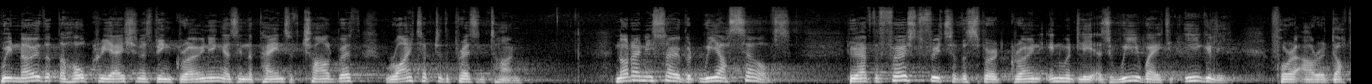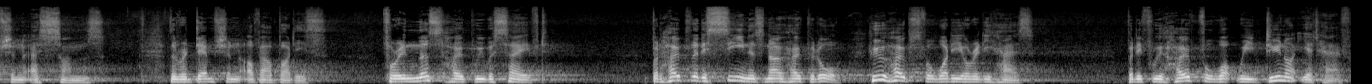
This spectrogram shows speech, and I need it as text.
We know that the whole creation has been groaning as in the pains of childbirth right up to the present time. Not only so, but we ourselves, who have the first fruits of the Spirit, groan inwardly as we wait eagerly for our adoption as sons, the redemption of our bodies. For in this hope we were saved. But hope that is seen is no hope at all. Who hopes for what he already has? But if we hope for what we do not yet have,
